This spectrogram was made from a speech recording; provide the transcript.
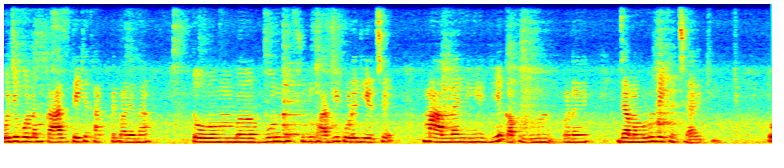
ওই যে বললাম, কাজ দেখে থাকতে পারে না। তো বোন শুধু ভাজই করে দিয়েছে। মা আলনায় নিয়ে গিয়ে কাপড়গুলো মানে জামাগুলো রেখেছে আর কি। তো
